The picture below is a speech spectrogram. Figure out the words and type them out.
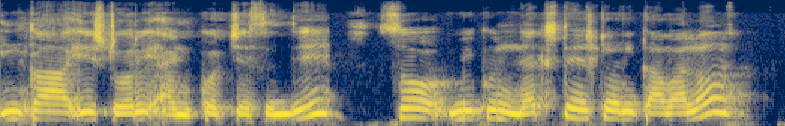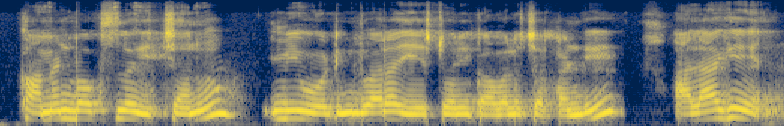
ఇంకా ఈ స్టోరీ ఎండ్కి వచ్చేసింది. సో మీకు నెక్స్ట్ ఏ స్టోరీ కావాలో కామెంట్ బాక్స్లో ఇచ్చాను. మీ ఓటింగ్ ద్వారా ఏ స్టోరీ కావాలో చెప్పండి. అలాగే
